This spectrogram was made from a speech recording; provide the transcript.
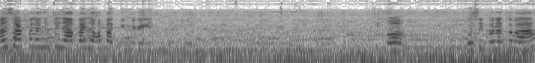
Ang sarap pala ng tinapay no kapag in-read. Oh, busin ko na to ah.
